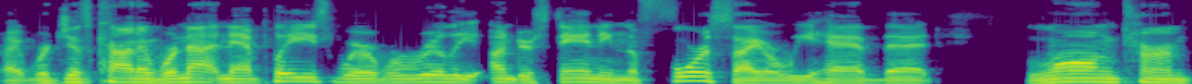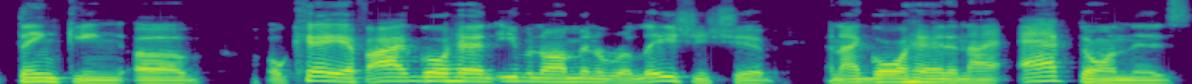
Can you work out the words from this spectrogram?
right? We're just kind of, we're not in that place where we're really understanding the foresight or we have that long term thinking of, okay, if I go ahead, even though I'm in a relationship, and I go ahead and I act on this,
